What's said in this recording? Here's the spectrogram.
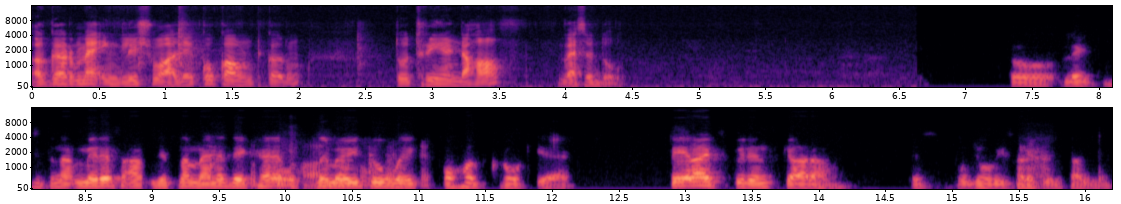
अगर मैं इंग्लिश वाले को काउंट करूँ तो थ्री एंड हाफ़ वैसे दो। तो लाइक जितना मेरे साथ जितना मैंने देखा है उतने साल, में भी तू वही बहुत ग्रो किया है। तेरा एक्सपीरियंस क्या रहा? इस जो भी साढ़े तीन साल में।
